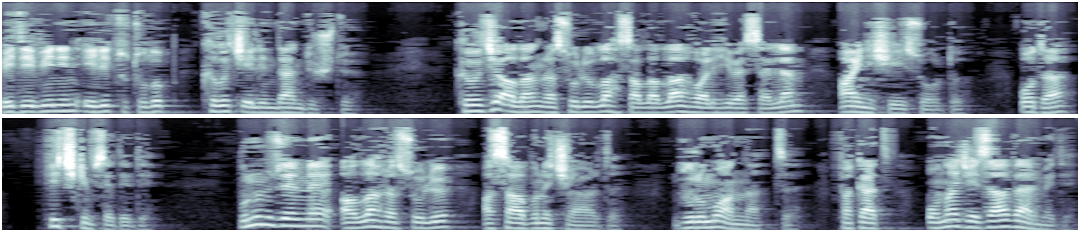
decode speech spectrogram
Bedevi'nin eli tutulup kılıç elinden düştü. Kılıcı alan Resulullah sallallahu aleyhi ve sellem aynı şeyi sordu. O da hiç kimse dedi. Bunun üzerine Allah Resulü asabını çağırdı. Durumu anlattı. Fakat ona ceza vermedi.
